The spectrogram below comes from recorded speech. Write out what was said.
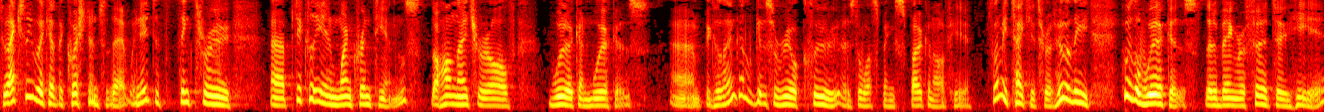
To actually work out the question to that, we need to think through, uh, particularly in 1 Corinthians, the whole nature of work and workers because I think it'll give us a real clue as to what's being spoken of here. So let me take you through it. Who are the who are the workers that are being referred to here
